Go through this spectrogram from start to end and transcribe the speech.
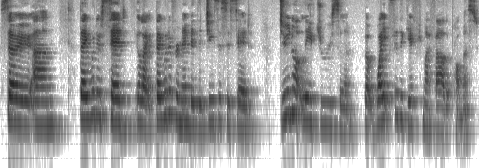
So um, they would have said, like, they would have remembered that Jesus has said, Do not leave Jerusalem but wait for the gift my Father promised,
